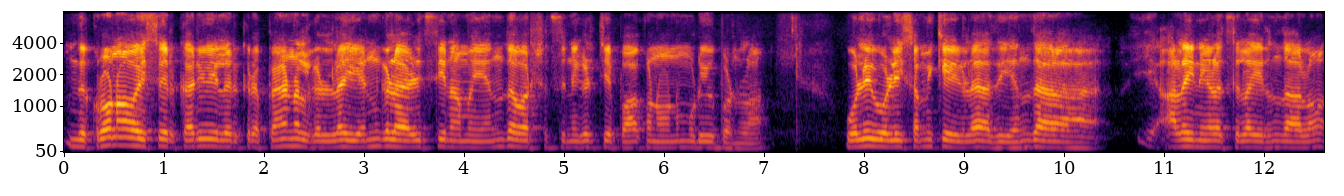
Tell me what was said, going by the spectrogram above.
இந்த குரோனோவைசர் கருவியில் இருக்கிற பேனல்களில் எண்களை அழுத்தி நாம் எந்த வருஷத்து நிகழ்ச்சியை பார்க்கணுன்னு முடிவு பண்ணலாம். ஒளி ஒளி சமிக்கைகளை அது எந்த அலை நீளத்தில் இருந்தாலும்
